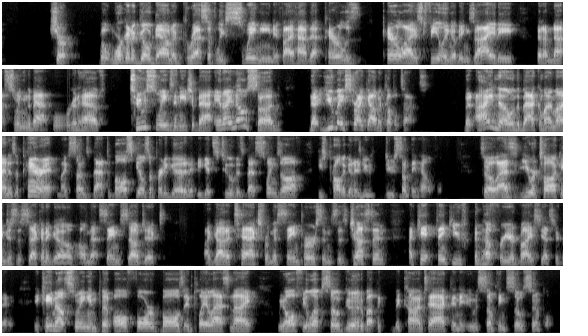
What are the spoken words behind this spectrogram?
Sure. But we're going to go down aggressively swinging if I have that paralyzed, paralyzed feeling of anxiety that I'm not swinging the bat. We're going to have two swings in each at bat. And I know, son, that you may strike out a couple times. But I know in the back of my mind as a parent, my son's bat to ball skills are pretty good. And if he gets two of his best swings off, he's probably going to do, do something helpful. So, as you were talking just a second ago on that same subject, I got a text from this same person says, Justin, I can't thank you enough for your advice yesterday. He came out swinging, put all four balls in play last night. We all feel up so good about the, the contact, and it, it was something so simple.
